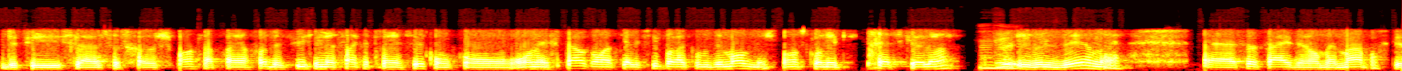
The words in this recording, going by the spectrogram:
depuis, ce sera, je pense, la première fois depuis 1986 qu'on on espère qu'on va se qualifier pour la Coupe du Monde, mais je pense qu'on est presque là, Mhm. je, je, veux le dire, mais euh, ça, ça aide énormément parce que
